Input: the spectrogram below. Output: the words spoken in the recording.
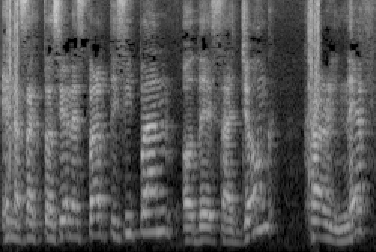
En las actuaciones participan Odessa Young, Harry Neff,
